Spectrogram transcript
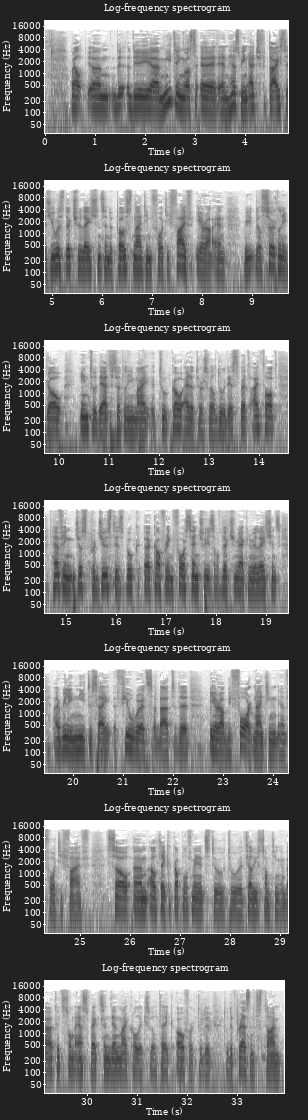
Well, um, the, the uh, meeting was uh, and has been advertised as U.S. Dutch relations in the post 1945 era, and we will certainly go into that. Certainly, my two co-editors will do this. But I thought, having just produced this book uh, covering four centuries of Dutch-American relations, I really need to say a few words about the era before 1945. So um, I'll take a couple of minutes to to tell you something about it, some aspects, and then my colleagues will take over to the to the present time.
